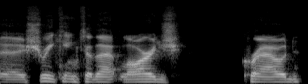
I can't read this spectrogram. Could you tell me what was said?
uh, shrieking to that large crowd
